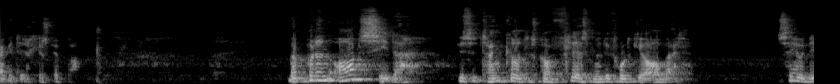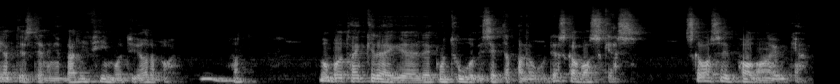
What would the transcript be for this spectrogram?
Enkelte yrkesgrupper. Men på den annen side, hvis du tenker at du skal ha flest mulig folk i arbeid, så er jo deltidsstilling en veldig fin måte å gjøre det på. Sant? Du må bare tenke deg eh, det kontoret vi sitter på nå. Det skal vaskes. Det skal vaskes et par ganger i uken.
